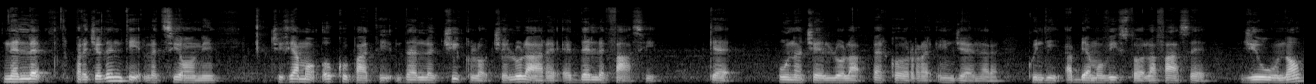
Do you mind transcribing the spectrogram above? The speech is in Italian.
Nelle precedenti lezioni ci siamo occupati del ciclo cellulare e delle fasi che una cellula percorre in genere. Quindi abbiamo visto la fase G1,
